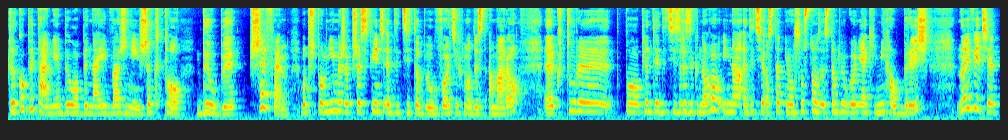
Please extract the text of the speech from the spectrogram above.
tylko pytanie byłoby najważniejsze, kto byłby szefem, bo przypomnijmy, że przez pięć edycji to był Wojciech Modest Amaro, e, który po piątej edycji zrezygnował i na edycję ostatnią, szóstą zastąpił go niejaki Michał Bryś. No i wiecie,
